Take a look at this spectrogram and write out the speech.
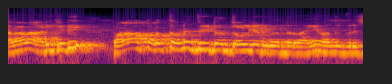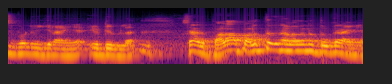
அதனால் அடிக்கடி பலா பழுத்த உடனே தூக்கிட்டு வந்து டோல்கேட்டுக்கு வந்துடுறாங்க. வந்து பிரித்து போட்டு விற்கிறாங்க யூடியூப்பில் சரி அது பலா பழுத்ததுனால தானே தூக்குறாங்க.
